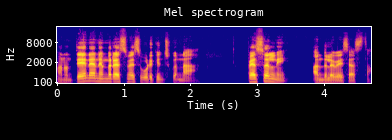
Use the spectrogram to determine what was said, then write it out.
మనం తేనె నిమ్మరసం వేసి ఉడికించుకున్న పెసల్ని అందులో వేసేస్తాం.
